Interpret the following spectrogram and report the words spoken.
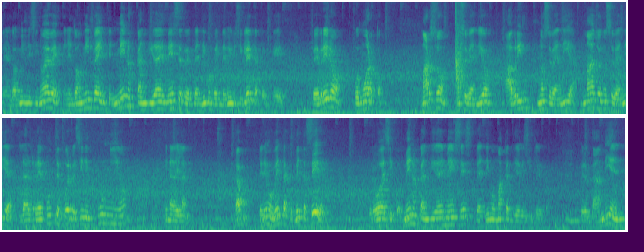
en el 2019, en el 2020 en menos cantidad de meses vendimos 20.000 bicicletas porque febrero fue muerto, marzo se vendió, abril no se vendía, mayo no se vendía, el repunte fue recién en junio en adelante. Tenemos ventas con venta cero. Pero vos decís, con menos cantidad de meses vendimos más cantidad de bicicletas. Pero también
